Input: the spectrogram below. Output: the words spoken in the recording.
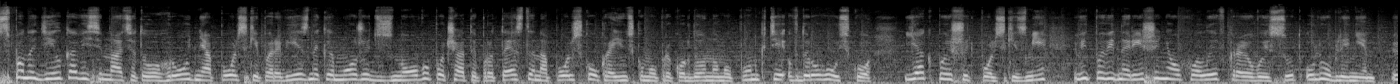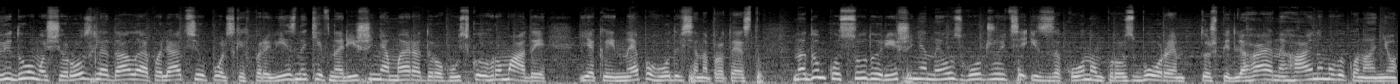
З понеділка, 18 грудня, польські перевізники можуть знову почати протести на польсько-українському прикордонному пункті в Дорогуську. Як пишуть польські змі, відповідне рішення ухвалив краєвий суд у Любліні. Відомо, що розглядали апеляцію польських перевізників на рішення мера Дорогуської громади, який не погодився на протест. На думку суду, рішення не узгоджується із законом про збори, тож підлягає негайному виконанню.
